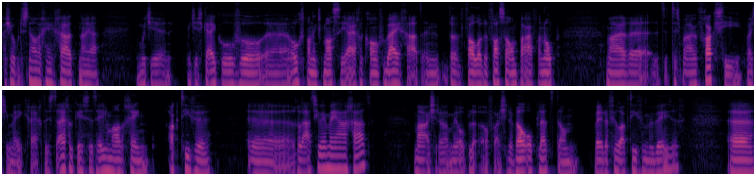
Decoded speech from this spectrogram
Als je over de snelweg heen gaat, nou ja, moet je, moet je eens kijken hoeveel hoogspanningsmasten je eigenlijk gewoon voorbij gaat. En daar vallen er vast al een paar van op. Maar het, het, is maar een fractie wat je meekrijgt. Dus eigenlijk is het helemaal geen actieve uh, relatie waar je mee aangaat. Maar als je, er mee of als je er wel op let, dan ben je er veel actiever mee bezig. Uh,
